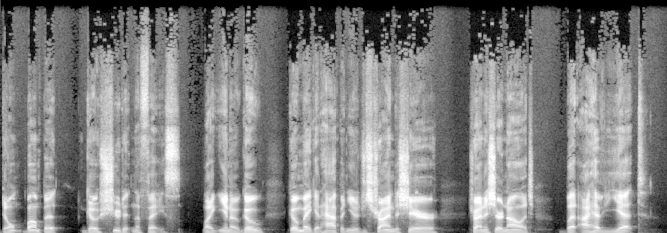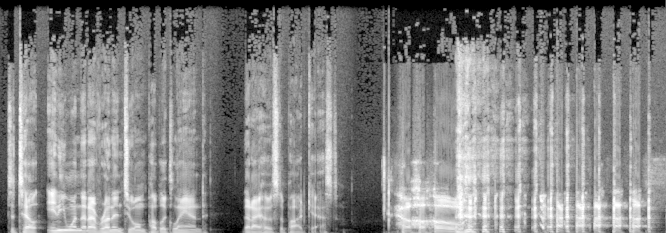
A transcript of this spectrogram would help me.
Don't bump it. Go shoot it in the face. Like, you know, go go make it happen. You're just trying to share trying to share knowledge but I have yet to tell anyone that I've run into on public land that I host a podcast. Oh.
